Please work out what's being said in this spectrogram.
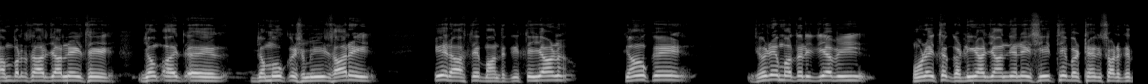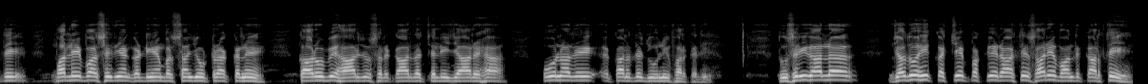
ਅੰਮ੍ਰਿਤਸਰ ਜਾਣੇ ਇੱਥੇ ਜੰਮੂ ਕਸ਼ਮੀਰ ਸਾਰੇ ਇਹ ਰਸਤੇ ਬੰਦ ਕੀਤੇ ਜਾਣ। ਕਿਉਂਕਿ ਜਿਹੜੇ ਮਤਲਬ ਜੀ ਆ ਵੀ ਹੁਣ ਇੱਥੇ ਗੱਡੀਆਂ ਜਾਂਦੀਆਂ ਨੇ ਅਸੀਂ ਇੱਥੇ ਬੈਠੇ ਹਾਂ ਸੜਕ ਤੇ। ਪਰਲੇ ਪਾਸੇ ਦੀਆਂ ਗੱਡੀਆਂ, ਬੱਸਾਂ ਜੋ ਟਰੱਕ ਨੇ, ਕਾਰੋ ਜੋ ਸਰਕਾਰ ਦਾ ਚੱਲੀ ਜਾ ਰਿਹਾ, ਉਹਨਾਂ ਦੇ ਕੰਨ ਤੇ ਜੂ ਨਹੀਂ ਫਰਕਦੀ। ਦੂਸਰੀ ਗੱਲ, ਜਦੋਂ ਇਹ ਕੱਚੇ ਪੱਕੇ ਰਸਤੇ ਸਾਰੇ ਬੰਦ ਕਰਤੇ,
